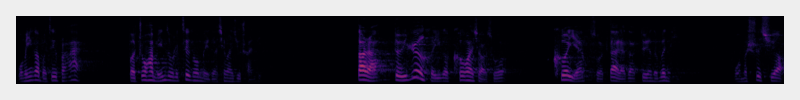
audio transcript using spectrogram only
我们应该把这份爱，把中华民族的这种美德向外去传递。当然，对于任何一个科幻小说、科研所带来的对应的问题，我们是需要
